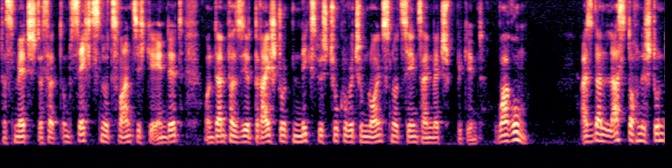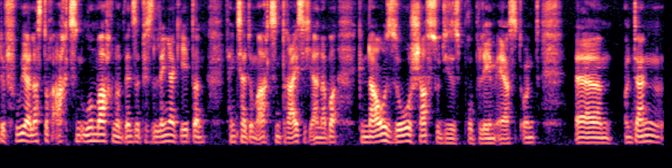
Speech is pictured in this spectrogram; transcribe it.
das Match, das hat um 16.20 Uhr geendet und dann passiert drei Stunden nichts, bis Djokovic um 19.10 Uhr sein Match beginnt. Warum? Also dann lass doch eine Stunde früher, lass doch 18 Uhr machen und wenn es ein bisschen länger geht, dann fängt es halt um 18.30 Uhr an. Aber genau so schaffst du dieses Problem erst. Und ähm, und dann,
